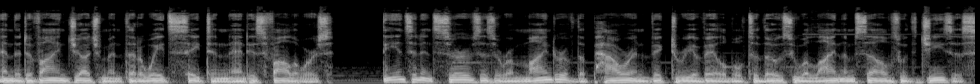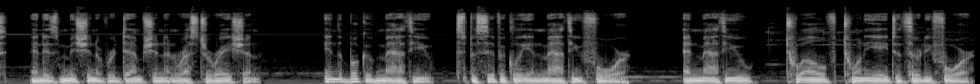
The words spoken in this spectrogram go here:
and the divine judgment that awaits Satan and his followers. The incident serves as a reminder of the power and victory available to those who align themselves with Jesus and his mission of redemption and restoration. In the book of Matthew, specifically in Matthew 4 and Matthew 12 28 to 34,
